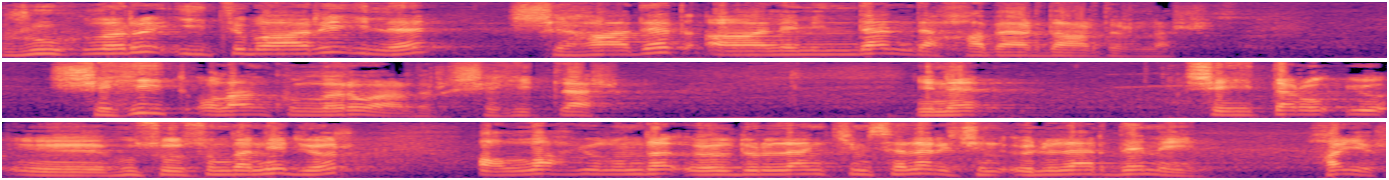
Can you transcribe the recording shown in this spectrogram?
ruhları itibarı ile şehadet aleminden de haberdardırlar. Şehit olan kulları vardır, şehitler. Yine şehitler e, hususunda ne diyor? Allah yolunda öldürülen kimseler için ölüler demeyin. Hayır.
